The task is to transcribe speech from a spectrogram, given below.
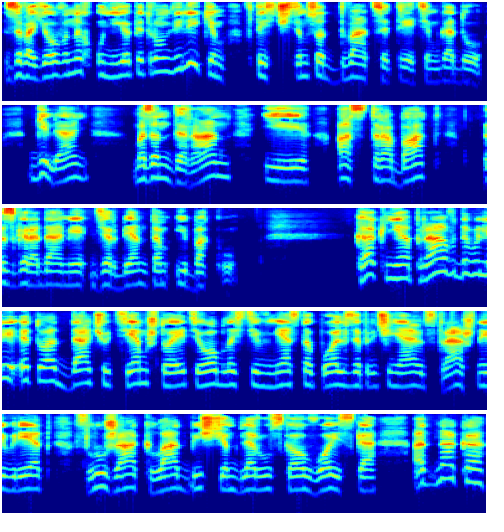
завоеванных у нее Петром Великим в 1723 году, Гелянь, Мазандеран и Астрабад с городами Дербентом и Баку как не оправдывали эту отдачу тем, что эти области вместо пользы причиняют страшный вред, служа кладбищем для русского войска. Однако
